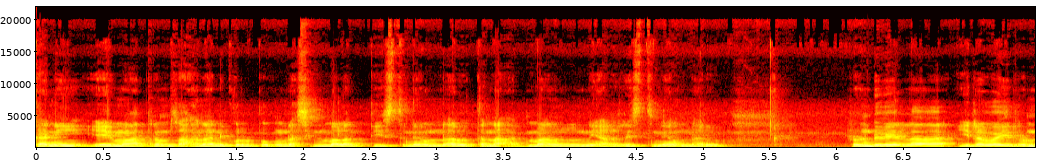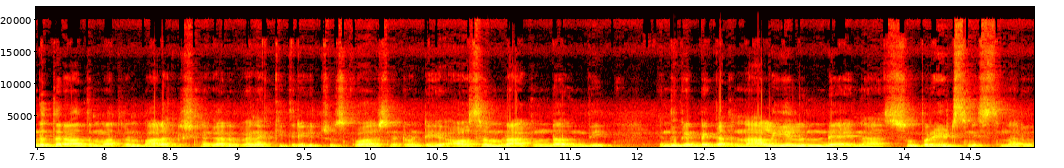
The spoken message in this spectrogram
కానీ ఏమాత్రం సహనాన్ని కోల్పోకుండా సినిమాలను తీస్తూనే ఉన్నారు తన అభిమానులని అలరిస్తూనే ఉన్నారు. రెండు వేల ఇరవై రెండు తర్వాత మాత్రం బాలకృష్ణ గారు వెనక్కి తిరిగి చూసుకోవాల్సినటువంటి అవసరం రాకుండా ఉంది. ఎందుకంటే గత నాలుగేళ్ళ నుండి ఆయన సూపర్ హిట్స్ని ఇస్తున్నారు.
